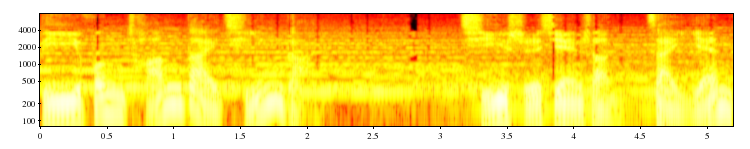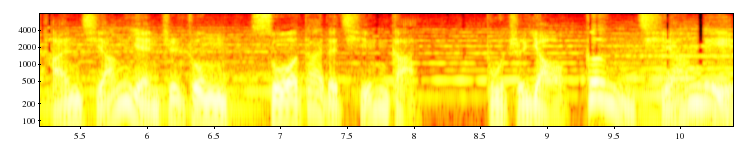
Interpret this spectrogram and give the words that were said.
笔锋常带情感。其实，先生在言谈讲演之中所带的情感，不知要更强烈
